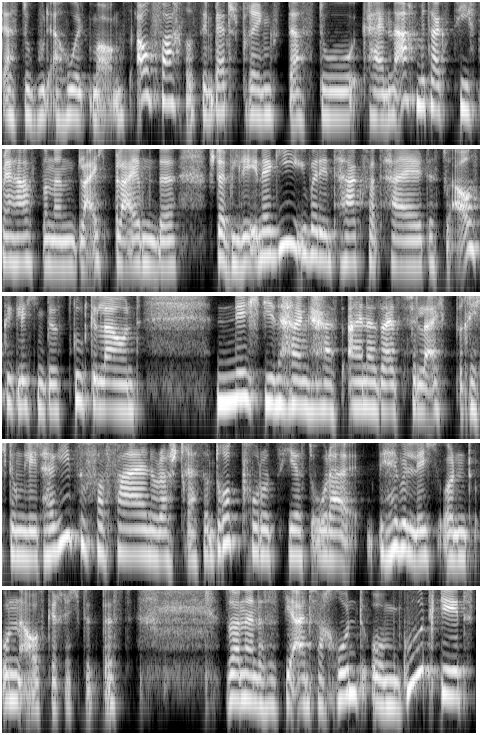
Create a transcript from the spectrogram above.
dass du gut erholt morgens aufwachst, aus dem Bett springst, dass du kein Nachmittagstief mehr hast, sondern gleichbleibende, stabile Energie über den Tag verteilt, dass du ausgeglichen bist, gut gelaunt nicht den Hang hast, einerseits vielleicht Richtung Lethargie zu verfallen oder Stress und Druck produzierst oder hibbelig und unausgerichtet bist, sondern dass es dir einfach rundum gut geht,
